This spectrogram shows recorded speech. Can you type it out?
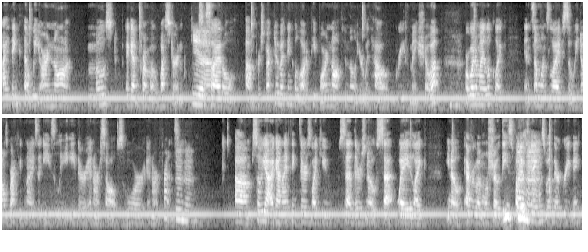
I think that we are not most, again, from a Western yeah societal um, perspective, I think a lot of people are not familiar with how grief may show up Mhm. or what it might look like in someone's life, so we don't recognize it easily either in ourselves or in our friends. Mhm. Um, so yeah, again, I think there's like you said, there's no set way like you know everyone will show these 5 Mhm. things when they're grieving,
